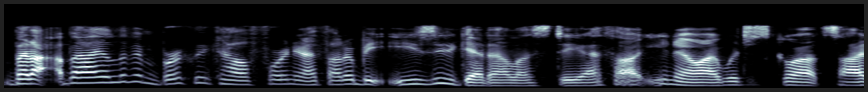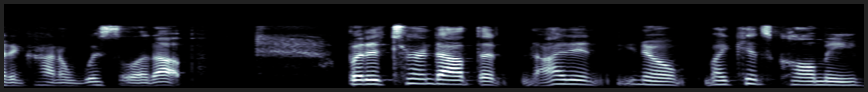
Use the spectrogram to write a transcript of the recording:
but but I live in Berkeley, California. I thought it'd be easy to get LSD. I thought, you know, I would just go outside and kind of whistle it up. But it turned out that I didn't, you know, my kids call me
